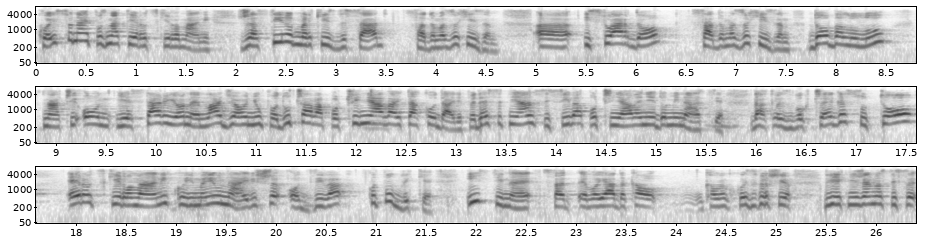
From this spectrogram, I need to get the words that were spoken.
koji su najpoznatiji erotski romani? Justine od Marquise de Sade, sadomazohizam. Uh, Istuardo, sadomazohizam. Doba Lulu, Znači, on je stariji, ona je mlađa, on nju podučava, počinjava i tako dalje. 50 nijansi siva, počinjavanje i dominacija. Dakle, zbog čega su to erotski romani koji imaju najviše odziva kod publike? Istina je, sad, evo ja da kao, kao neko koji je završio dvije književnosti se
